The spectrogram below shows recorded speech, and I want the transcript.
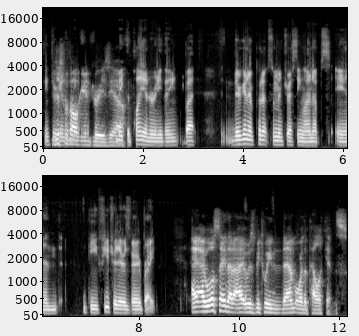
think they're Just going with to all the injuries, yeah. make the plan or anything, but they're going to put up some interesting lineups, and the future there is very bright. I, I will say that I was between them or the Pelicans.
